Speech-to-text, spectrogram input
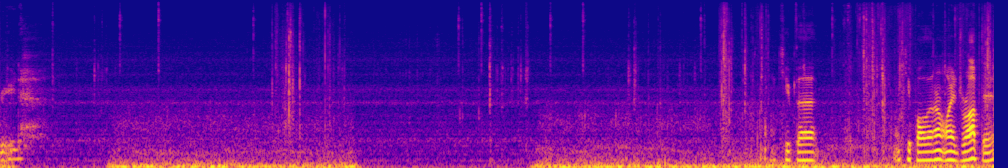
Read. I'll keep that. I'll keep all that. I don't know why I dropped it.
